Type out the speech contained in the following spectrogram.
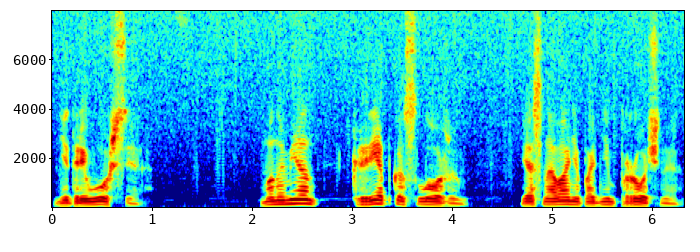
«Не тревожься». Монумент крепко сложен, и основание под ним прочное.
